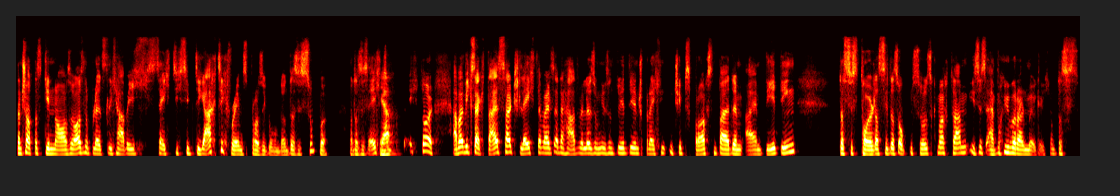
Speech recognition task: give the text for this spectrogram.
dann schaut das genauso aus. Nur plötzlich habe ich 60, 70, 80 Frames pro Sekunde und das ist super. Und das ist echt, ja. echt toll. Aber wie gesagt, da ist es halt schlechter, weil es eine Hardware-Lösung ist und du die entsprechenden Chips brauchst. Und bei dem AMD-Ding, das ist toll, dass sie das Open Source gemacht haben, ist es einfach überall möglich. Und das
